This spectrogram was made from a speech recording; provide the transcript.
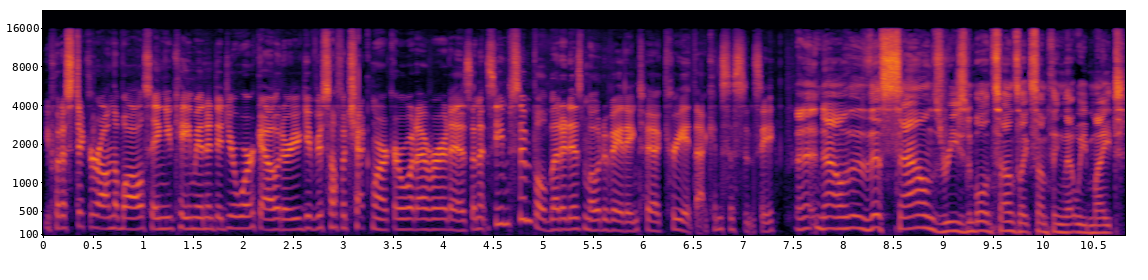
you put a sticker on the wall saying you came in and did your workout, or you give yourself a check mark or whatever it is. And it seems simple, but it is motivating to create that consistency. Uh, now, this sounds reasonable and sounds like something that we might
